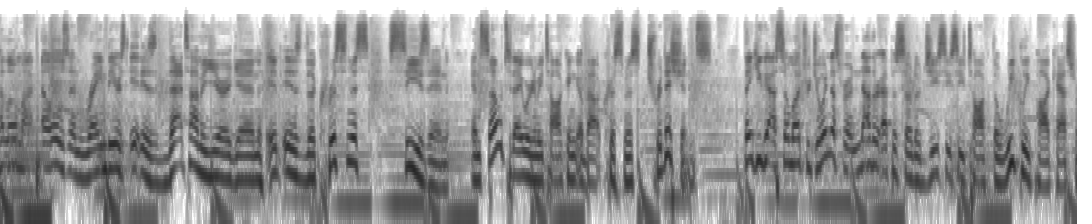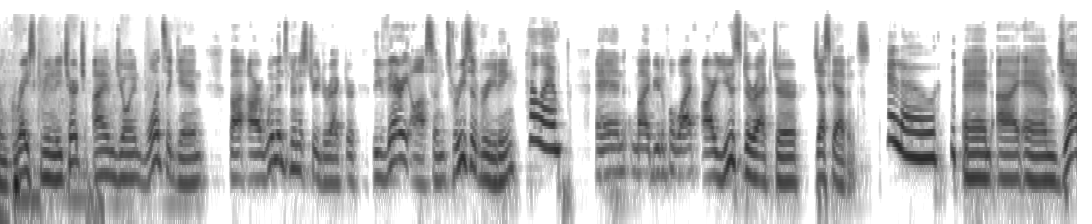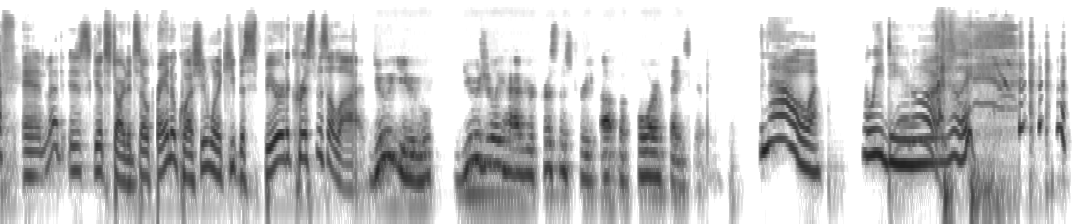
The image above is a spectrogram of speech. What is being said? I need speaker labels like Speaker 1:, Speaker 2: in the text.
Speaker 1: hello, my elves and reindeers. It is that time of year again. It is the Christmas season. And so today we're going to be talking about Christmas traditions. Thank you guys so much for joining us for another episode of GCC Talk, the weekly podcast from Grace Community Church. I am joined once again by our women's ministry director, the very awesome Teresa Breeding,
Speaker 2: Hello.
Speaker 1: and my beautiful wife, our youth director, Jessica Evans.
Speaker 2: Hello.
Speaker 1: and I am Jeff, and let us get started. So, random question want to keep the spirit of Christmas alive. Do you usually have your Christmas tree up before Thanksgiving?
Speaker 3: No.
Speaker 2: We do
Speaker 1: Why not?
Speaker 2: usually.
